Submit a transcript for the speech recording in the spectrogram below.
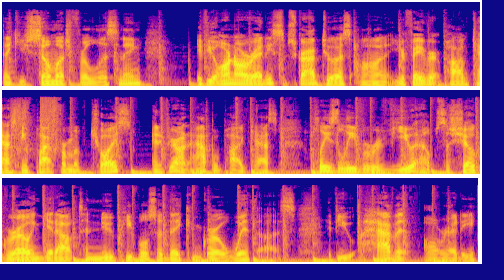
Thank you so much for listening. If you aren't already, subscribe to us on your favorite podcasting platform of choice. And if you're on Apple Podcasts, please leave a review. It helps the show grow and get out to new people so they can grow with us. If you haven't already,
